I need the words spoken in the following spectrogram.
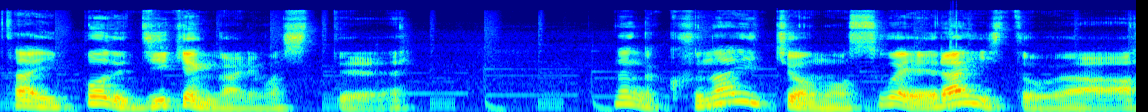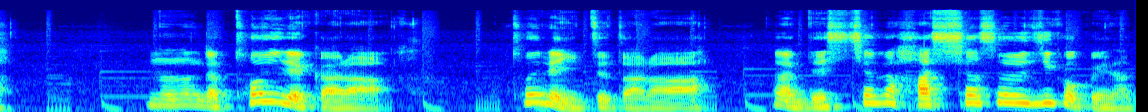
ただ一方で事件がありまして、なんか宮内庁のすごい偉い人が、なんかトイレから、トイレに行ってたら、なんか列車が発車する時刻になっ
